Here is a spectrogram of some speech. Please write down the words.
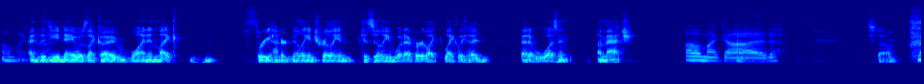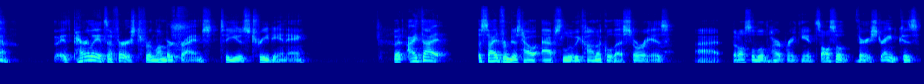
Oh my god. and the DNA was like a one in like three hundred million trillion gazillion whatever like likelihood that it wasn't a match. Oh my god. So yeah, It- apparently it's a first for lumber crimes to use tree DNA. But I thought, aside from just how absolutely comical that story is, uh, but also a little heartbreaking, it's also very strange because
